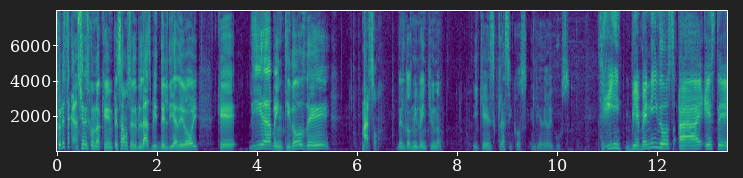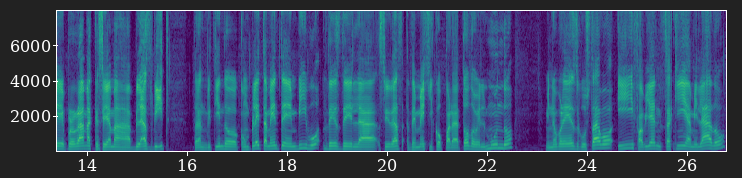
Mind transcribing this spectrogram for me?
Con esta canción es con la que empezamos el Blast Beat del día de hoy, que día 22 de marzo del 2021 y que es clásicos el día de hoy, Gus. Sí, bienvenidos a este programa que se llama Blast Beat, transmitiendo completamente en vivo desde la Ciudad de México para todo el mundo. Mi nombre es Gustavo y Fabián está aquí a mi lado.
